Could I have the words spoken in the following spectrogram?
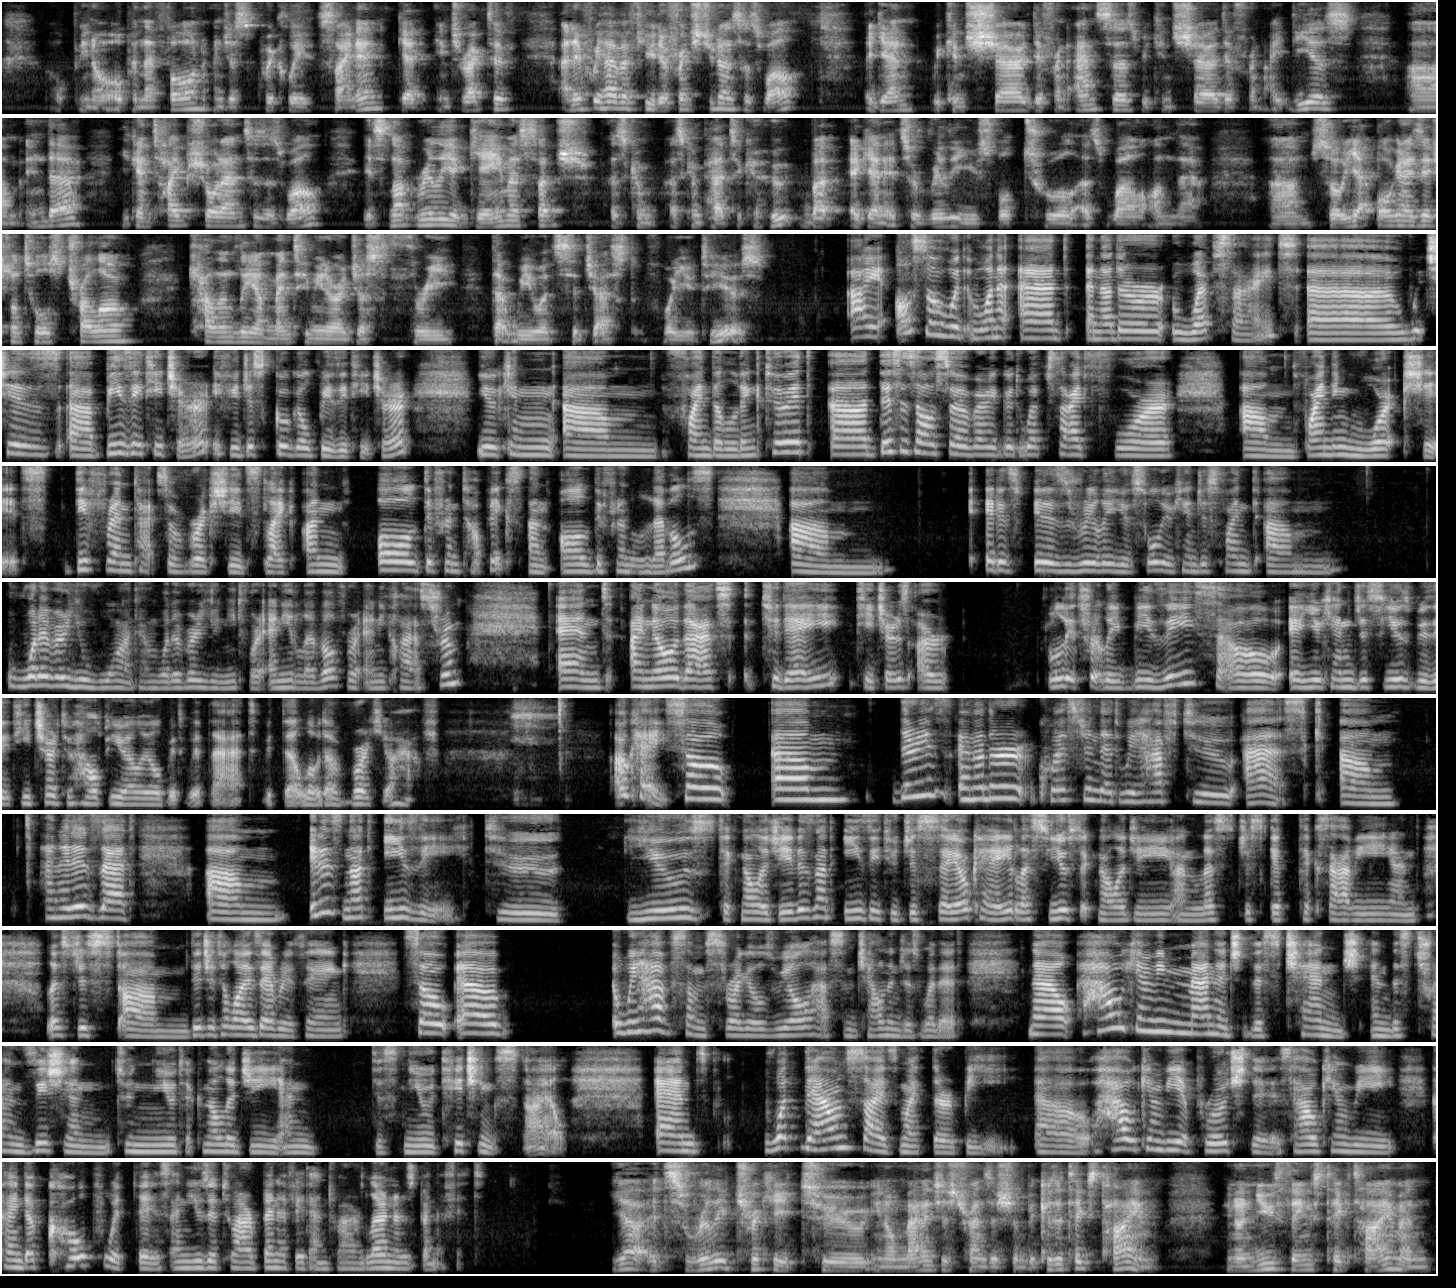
you know open their phone and just quickly sign in get interactive. And if we have a few different students as well again we can share different answers we can share different ideas um, in there. You can type short answers as well. It's not really a game as such as, com- as compared to kahoot but again it's a really useful tool as well on there. Um, so yeah organizational tools trello calendly and mentimeter are just three that we would suggest for you to use I also would want to add another website, uh, which is uh, Busy Teacher. If you just Google Busy Teacher, you can um, find a link to it. Uh, this is also a very good website for um, finding worksheets, different types of worksheets, like on all different topics and all different levels. Um, it is it is really useful. You can just find um, whatever you want and whatever you need for any level for any classroom. And i know that today teachers are literally busy so uh, you can just use busy teacher to help you a little bit with that with the load of work you have. Okay so um, there is another question that we have to ask um, and it is that um, it is not easy to use technology. It is not easy to just say, okay, let's use technology and let's just get tech savvy and let's just um, digitalize everything. So uh, we have some struggles. We all have some challenges with it. Now, how can we manage this change and this transition to new technology and this new teaching style? And what downsides might there be? Uh, how can we approach this? How can we kind of cope with this and use it to our benefit and to our learners' benefit? Yeah, it's really tricky to you know manage this transition because it takes time. You know, new things take time, and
